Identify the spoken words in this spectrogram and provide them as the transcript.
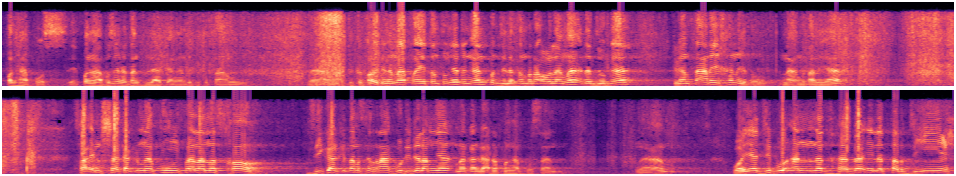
penghapus. Jadi penghapusnya datang belakangan itu diketahui. Nah, diketahui dengan apa ya? Tentunya dengan penjelasan para ulama dan juga dengan tarikhan itu. Nah, kita lihat. Fa in syakakna fihi. Jika kita masih ragu di dalamnya, maka enggak ada penghapusan. Nah, wa yajibu an nadhhaba ila tarjih.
